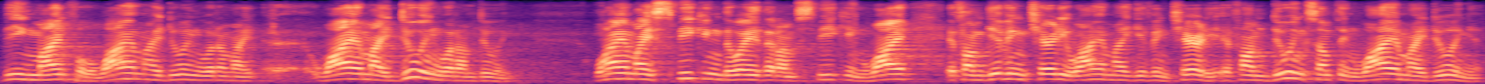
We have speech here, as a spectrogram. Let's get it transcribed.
Being mindful. Why am I doing what am I uh, why am I doing what I'm doing? Why am I speaking the way that I'm speaking? Why if I'm giving charity, why am I giving charity? If I'm doing something, why am I doing it?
